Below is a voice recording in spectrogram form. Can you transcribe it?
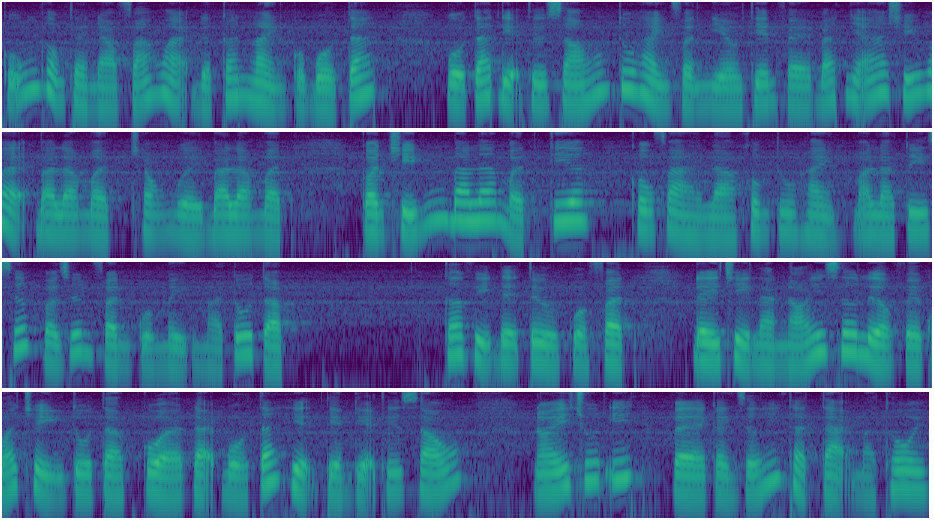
cũng không thể nào phá hoại được căn lành của Bồ Tát. Bồ Tát địa thứ sáu tu hành phần nhiều thiên về bát nhã trí huệ ba la mật trong 10 ba la mật. Còn chín ba la mật kia không phải là không tu hành mà là tùy sức và duyên phần của mình mà tu tập. Các vị đệ tử của Phật đây chỉ là nói sơ lược về quá trình tu tập của Đại Bồ Tát hiện tiền địa thứ sáu, nói chút ít về cảnh giới thật tại mà thôi.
